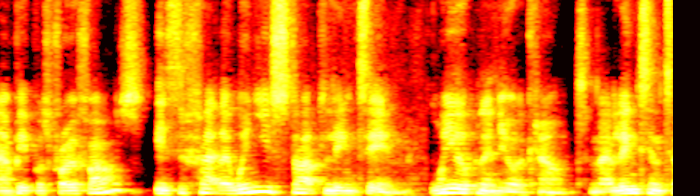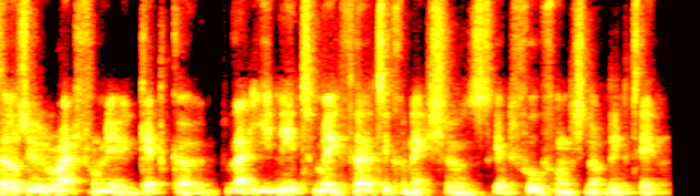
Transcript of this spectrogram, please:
and people's profiles is the fact that when you start LinkedIn, when you open a new account, now LinkedIn tells you right from the get go that you need to make 30 connections to get the full function of LinkedIn.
